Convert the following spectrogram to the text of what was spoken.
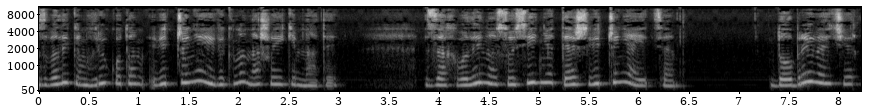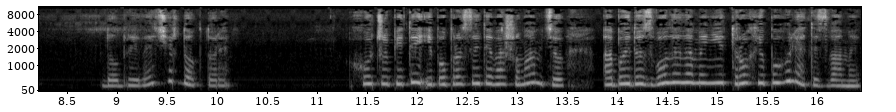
з великим грюкотом відчиняю вікно нашої кімнати. За хвилину сусіднє теж відчиняється. Добрий вечір. Добрий вечір, докторе. Хочу піти і попросити вашу мамцю, аби дозволила мені трохи погуляти з вами.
